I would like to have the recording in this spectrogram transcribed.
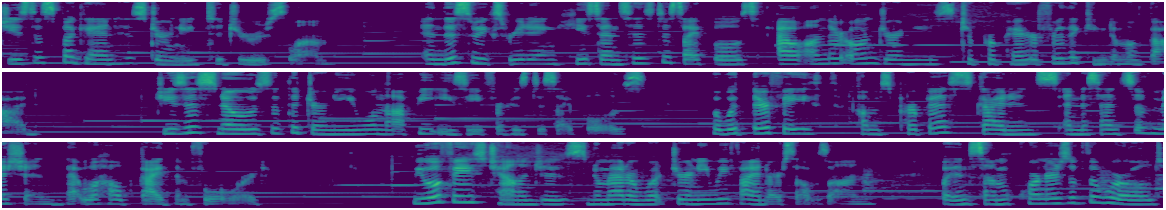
Jesus began his journey to Jerusalem. In this week's reading, he sends his disciples out on their own journeys to prepare for the kingdom of God. Jesus knows that the journey will not be easy for his disciples, but with their faith comes purpose, guidance, and a sense of mission that will help guide them forward. We will face challenges no matter what journey we find ourselves on, but in some corners of the world,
